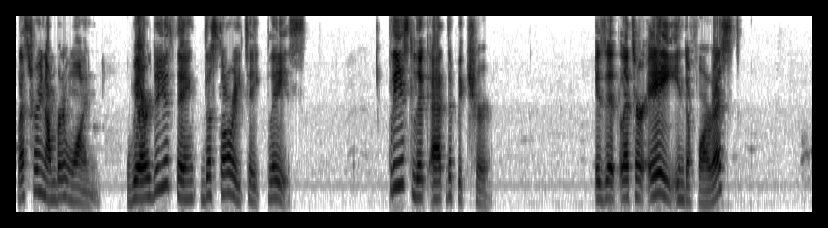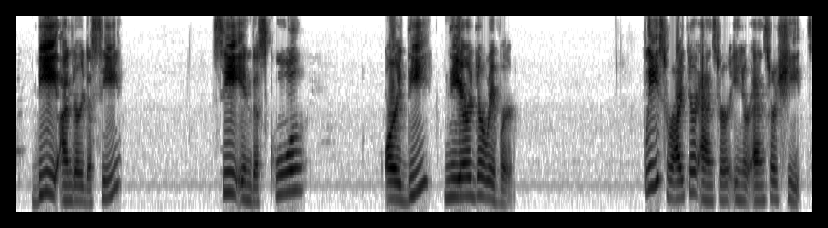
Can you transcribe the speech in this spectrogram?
Let's try number one. Where do you think the story take place? Please look at the picture. Is it letter A in the forest? B under the sea? C in the school? Or D near the river? Please write your answer in your answer sheet.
